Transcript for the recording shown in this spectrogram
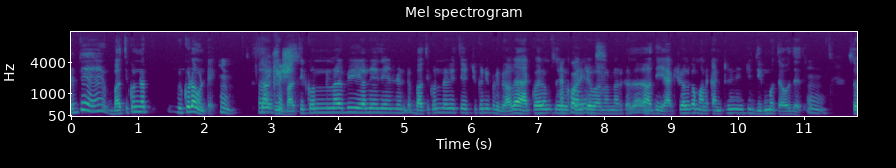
అయితే బతికున్నవి కూడా ఉంటాయి. ఈ. బతికున్నవి అనేది ఏంటంటే బతికున్నవి తెచ్చుకుని ఇప్పుడు అక్వేరియంస్ Aquariums. పెంచే వాళ్ళు ఉన్నారు కదా అది యాక్చువల్గా మన కంట్రీ నుంచి దిగుమతి అవుతుంది. సో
